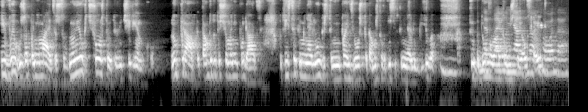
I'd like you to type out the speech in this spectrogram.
и вы уже понимаете, что ну ее к черту эту вечеринку, ну, правда, там будут еще манипуляции. Вот если ты меня любишь, ты не пойдешь, потому что вот если ты меня любила, ты бы думала о том, что я устаю. да.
